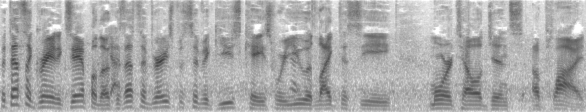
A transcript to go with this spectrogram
But that's a great example though, because yeah. that's a very specific use case where you would like to see more intelligence applied.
